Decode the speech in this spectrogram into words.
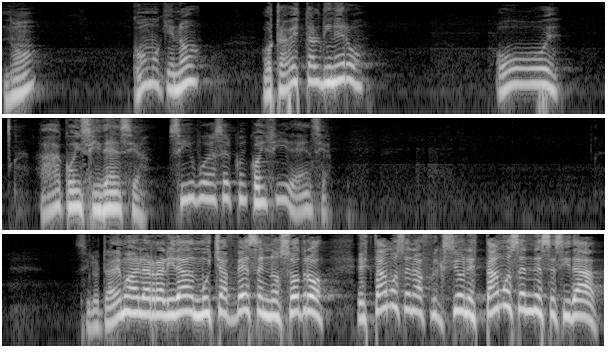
No. ¿Cómo que no? ¿Otra vez está el dinero? Oh, ah, coincidencia. Sí, voy a hacer coincidencia. Si lo traemos a la realidad, muchas veces nosotros estamos en aflicción, estamos en necesidad.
